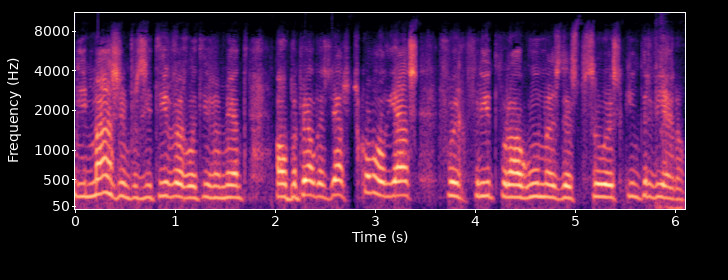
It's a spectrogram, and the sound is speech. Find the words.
imagem positiva relativamente ao papel das diásporas, como aliás foi referido por algumas das pessoas que intervieram.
